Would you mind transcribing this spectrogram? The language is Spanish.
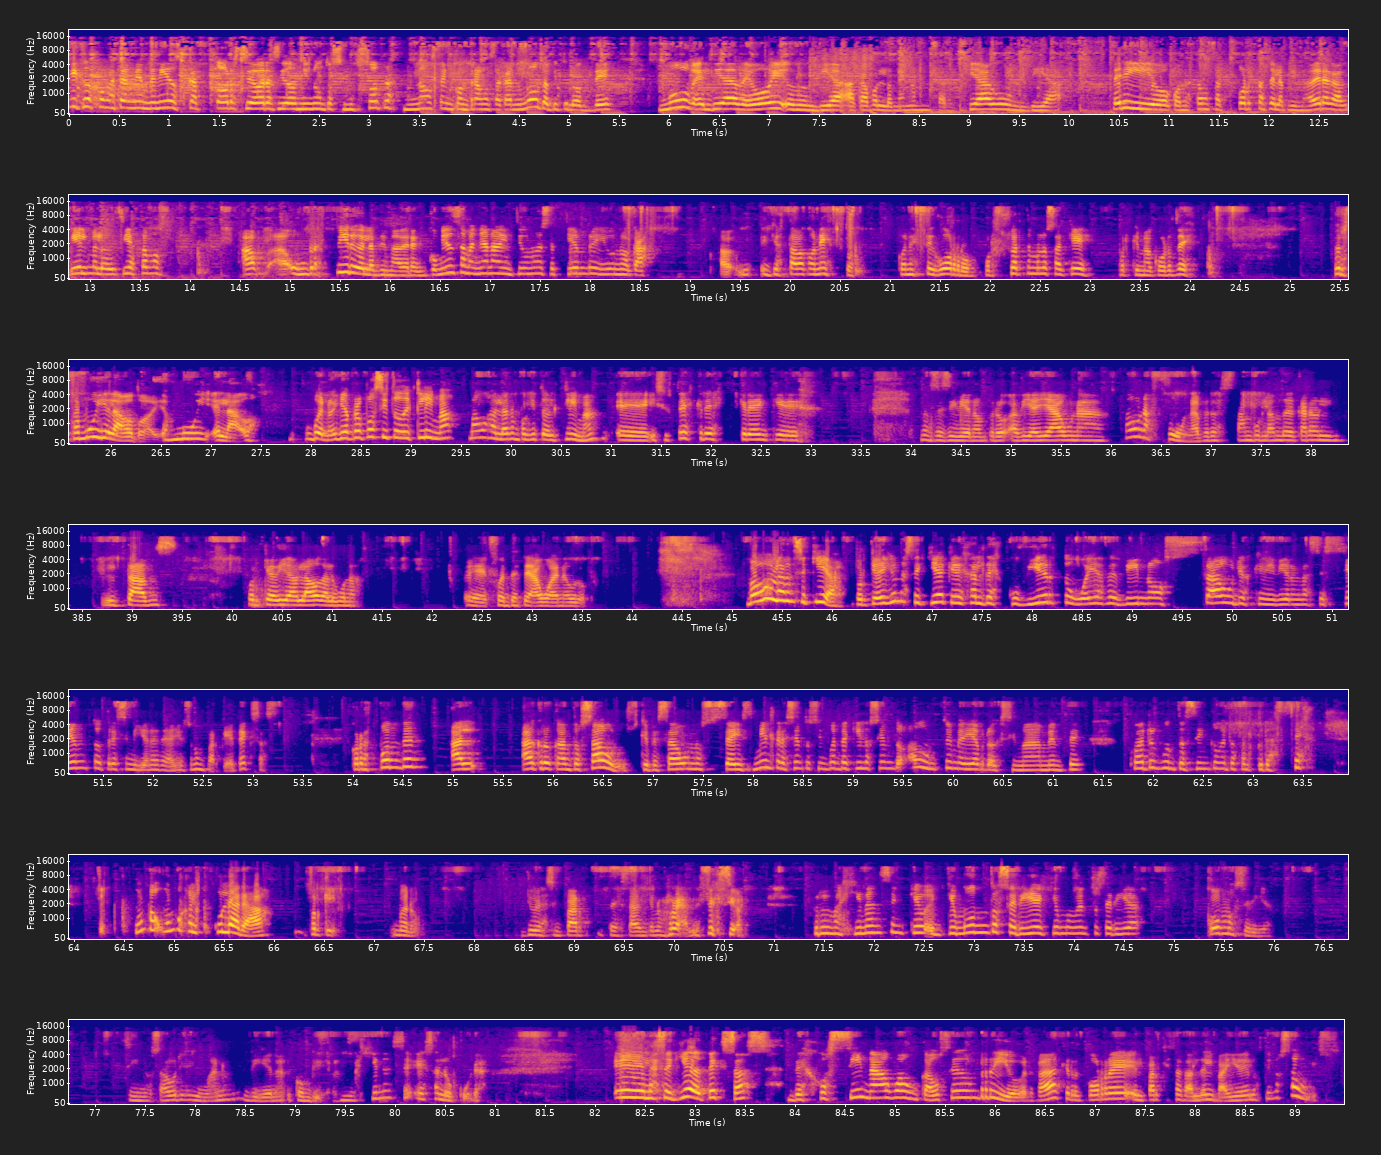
Chicos, ¿cómo están? Bienvenidos. 14 horas y 2 minutos. Nosotros nos encontramos acá en un nuevo capítulo de Move el día de hoy. Un día acá, por lo menos en Santiago, un día frío, cuando estamos a puertas de la primavera. Gabriel me lo decía, estamos a, un respiro de la primavera, que comienza mañana 21 de septiembre y uno acá. Yo estaba con esto, con este gorro. Por suerte me lo saqué porque me acordé. Pero está muy helado todavía, muy helado. Bueno, y a propósito de clima, vamos a hablar un poquito del clima. Eh, y si ustedes creen que, no sé si vieron, pero había ya una, no una funa, pero están burlando de Carol el Dance, porque había hablado de algunas eh, fuentes de agua en Europa. Vamos a hablar de sequía, porque hay una sequía que deja al descubierto huellas de dinosaurios que vivieron hace 113 millones de años en un parque de Texas. Corresponden al Acrocanthosaurus, que pesaba unos 6.350 kilos siendo adulto y medía aproximadamente 4.5 metros de altura. Uno, uno calculará, porque, bueno, Jurassic Park, ustedes saben que no es real, es ficción. Pero imagínense en qué, en qué mundo sería, en qué momento sería, cómo sería si dinosaurios y humanos convivieran. Imagínense esa locura. Eh, la sequía de Texas dejó sin agua un cauce de un río, ¿verdad? Que recorre el Parque Estatal del Valle de los Dinosaurios.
